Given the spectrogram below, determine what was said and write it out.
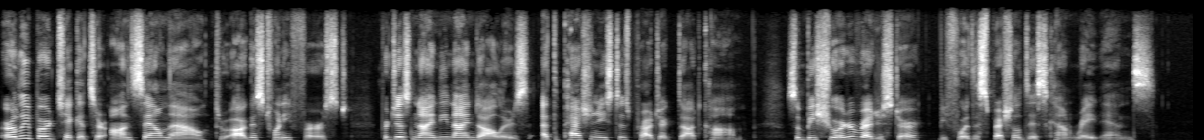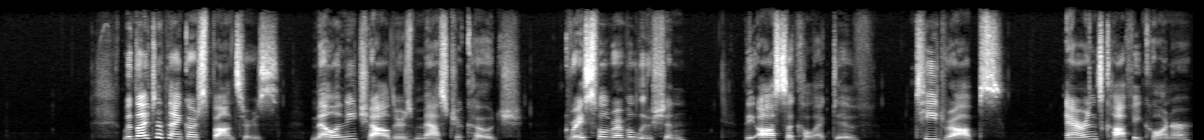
Early bird tickets are on sale now through August 21st, for just $99 at thepassionistasproject.com. So be sure to register before the special discount rate ends. We'd like to thank our sponsors Melanie Childers Master Coach, Graceful Revolution, the ASA Collective, Tea Drops, Aaron's Coffee Corner,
